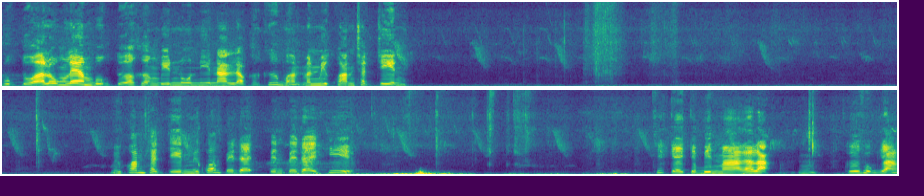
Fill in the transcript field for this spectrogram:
บุกตัวโรงแรมบุกตัวเครื่องบินนู่นนี่นั่นแล้วก็คือเหมือนมันมีความชัดเจน มีความชัดเจนมีความเป็นได้เป็นไปได้ที่ ที่แกจะบินมาแล้วล่ะ อืมคือทุกอย่าง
